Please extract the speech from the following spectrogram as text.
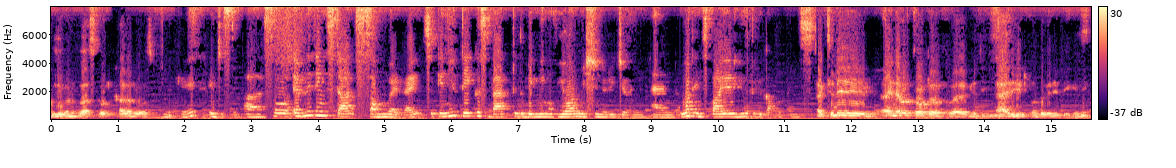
only one who has got color was. Okay, interesting. Uh, so everything starts somewhere, right? So can you take us back to the beginning? of your missionary journey and what inspired you to become a priest? Actually, I never thought of uh, getting married from the very beginning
